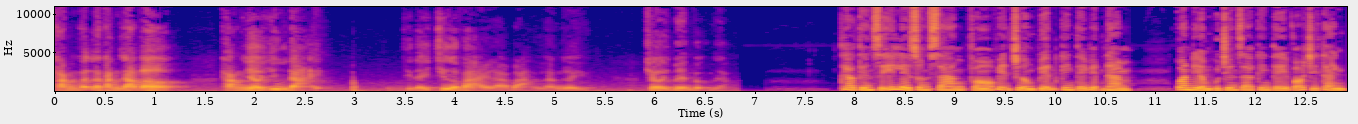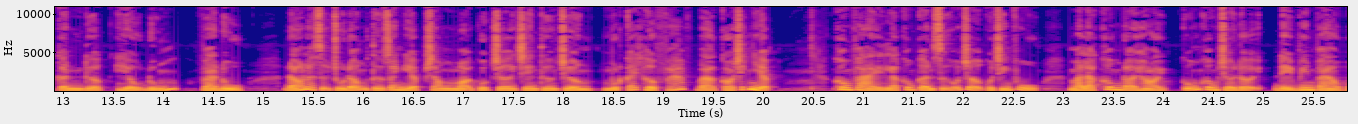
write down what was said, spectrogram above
thắng vẫn là thắng giả vờ thắng nhờ ưu đại thì đấy chưa phải là bạn là người chơi bền vững được. Theo tiến sĩ Lê Xuân Sang, Phó Viện trưởng Viện Kinh tế Việt Nam, quan điểm của chuyên gia kinh tế Võ Trí Thành cần được hiểu đúng và đủ. Đó là sự chủ động từ doanh nghiệp trong mọi cuộc chơi trên thương trường một cách hợp pháp và có trách nhiệm. Không phải là không cần sự hỗ trợ của chính phủ, mà là không đòi hỏi cũng không chờ đợi để vin vào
